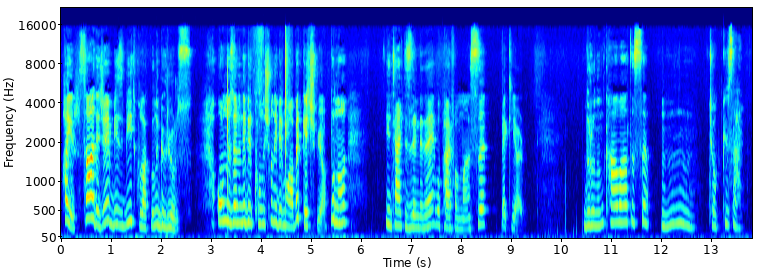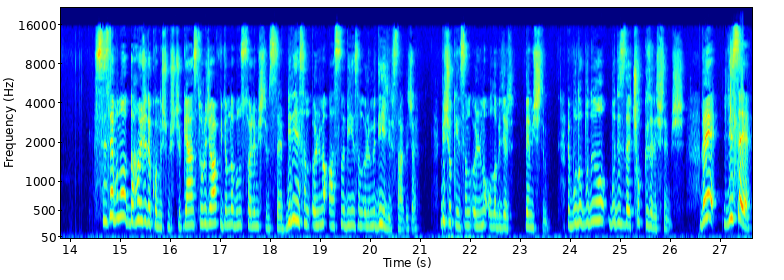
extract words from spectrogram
Hayır, sadece biz Beat kulaklığını görüyoruz. Onun üzerine ne bir konuşma ne bir muhabbet geçmiyor. Bunu internet dizilerinde de bu performansı bekliyorum. Duru'nun kahvaltısı. Hmm, çok güzel. Sizle bunu daha önce de konuşmuştuk. Yani soru cevap videomda bunu söylemiştim size. Bir insanın ölümü aslında bir insanın ölümü değildir sadece. Birçok insanın ölümü olabilir demiştim. Ve bunu bunu bu dizide çok güzel işlemiş. Ve lise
